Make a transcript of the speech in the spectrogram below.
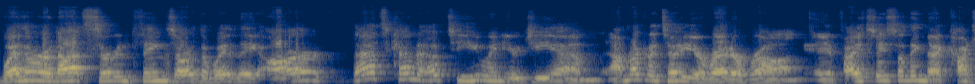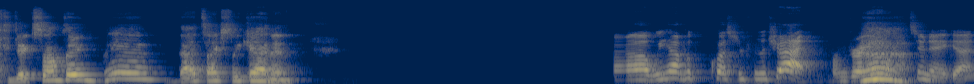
Whether or not certain things are the way they are, that's kind of up to you and your GM. I'm not going to tell you you're right or wrong. And if I say something that contradicts something, eh, that's actually canon. Uh, we have a question from the chat from Dragon Kitsune again.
